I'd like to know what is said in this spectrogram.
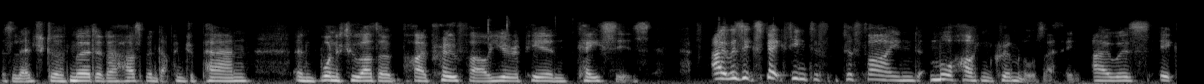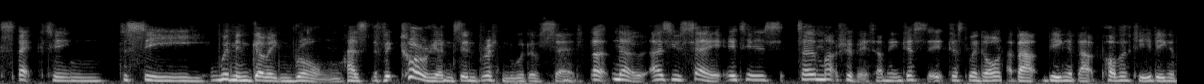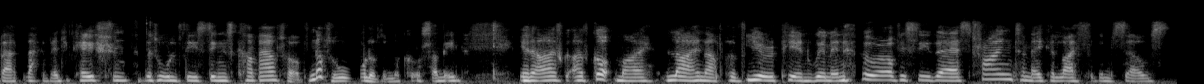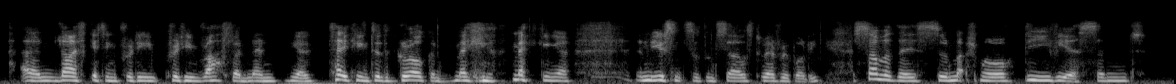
is alleged to have murdered her husband up in Japan, and one or two other high profile European cases. I was expecting to to find more hardened criminals. I think I was expecting to see women going wrong, as the Victorians in Britain would have said. But no, as you say, it is so much of it. I mean, just it just went on about being about poverty, being about lack of education that all of these things come out of. Not all of them, of course. I mean, you know, I've I've got my lineup of European women who are obviously there trying to make a life for themselves and life getting pretty pretty rough and then you know taking to the grog and making making a, a nuisance of themselves to everybody. Some of this are much more devious and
